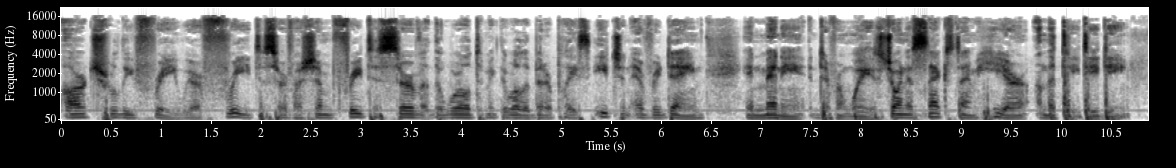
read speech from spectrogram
are truly free. We are free to serve Hashem, free to serve the world, to make the world a better place each and every day in many different ways. Join us next time here on the TTD.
